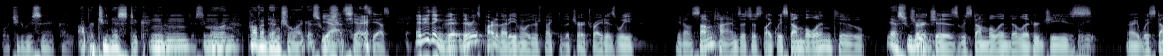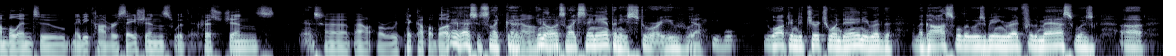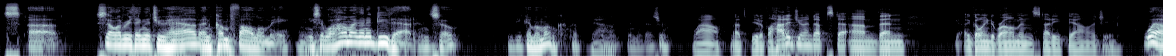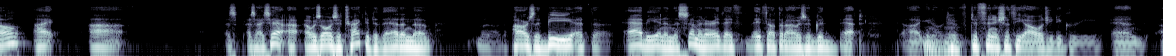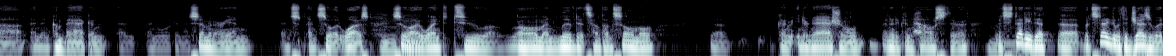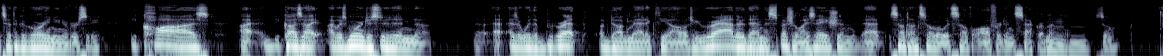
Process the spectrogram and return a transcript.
What should we say? Kind of opportunistic, mm-hmm. know, just mm-hmm. or providential, I guess. yes, yes, yes. And you think there, there is part of that even with respect to the church, right? Is we, you know, sometimes it's just like we stumble into yes, we churches, do. we stumble into liturgies right? We stumble into maybe conversations with yeah. Christians yes. uh, about, or we pick up a book. Yes, it's like, uh, you know, you know it's like St. Anthony's story. He, yeah. he, he walked into church one day and he read the, and the gospel that was being read for the Mass was uh, uh, sell everything that you have and come follow me. And he said, Well, how am I going to do that? And so he became a monk Yeah. in the desert. Wow, that's beautiful. How did you end up stu- um, then going to Rome and study theology? Well, I, uh, as, as I say, I, I was always attracted to that, and the uh, the powers that be at the abbey and in the seminary, they they thought that I was a good bet, uh, you know, to, to finish a theology degree and uh, and then come back and, and, and work in the seminary, and and and so it was. So I went to uh, Rome and lived at Sant Anselmo, the kind of international Benedictine house there, but studied at the, but studied with the Jesuits at the Gregorian University because I because I, I was more interested in uh, the, as it were the breadth of dogmatic theology rather than the specialization that Sant Anselmo itself offered in sacramental. So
